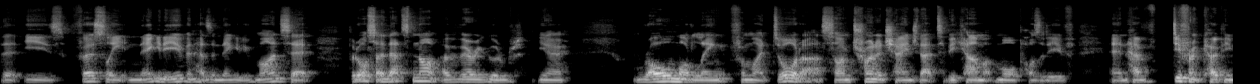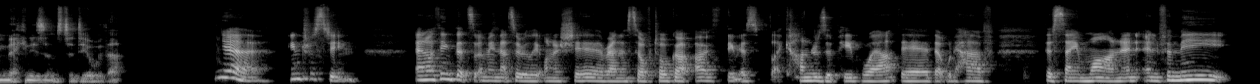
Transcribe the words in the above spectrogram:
that is, firstly, negative and has a negative mindset, but also that's not a very good, you know, role modeling for my daughter. So I'm trying to change that to become more positive and have different coping mechanisms to deal with that. Yeah, interesting. And I think that's, I mean, that's a really honest share around the self talk. I, I, think there's like hundreds of people out there that would have the same one. And and for me,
